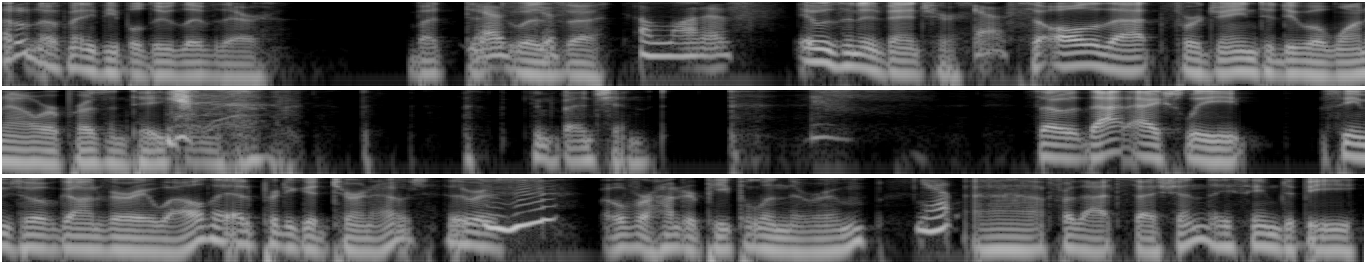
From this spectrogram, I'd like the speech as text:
I don't know if many people do live there, but Yeah, it was just uh, a lot of it was an adventure. Yes. So all of that for Jane to do a one hour presentation convention. So that actually seems to have gone very well. They had a pretty good turnout. There was Mhm. Over 100 people in the room Yep. uh, for that session. They seemed to be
